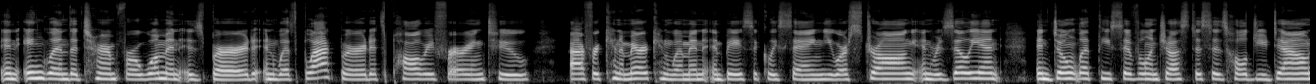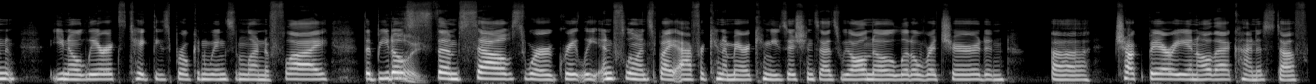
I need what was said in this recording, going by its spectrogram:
in England, the term for a woman is bird, and with Blackbird, it's Paul referring to African American women and basically saying you are strong and resilient and don't let these civil injustices hold you down. You know, lyrics take these broken wings and learn to fly. The Beatles Really? themselves were greatly influenced by African American musicians, as we all know, Little Richard and uh, Chuck Berry and all that kind of stuff.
